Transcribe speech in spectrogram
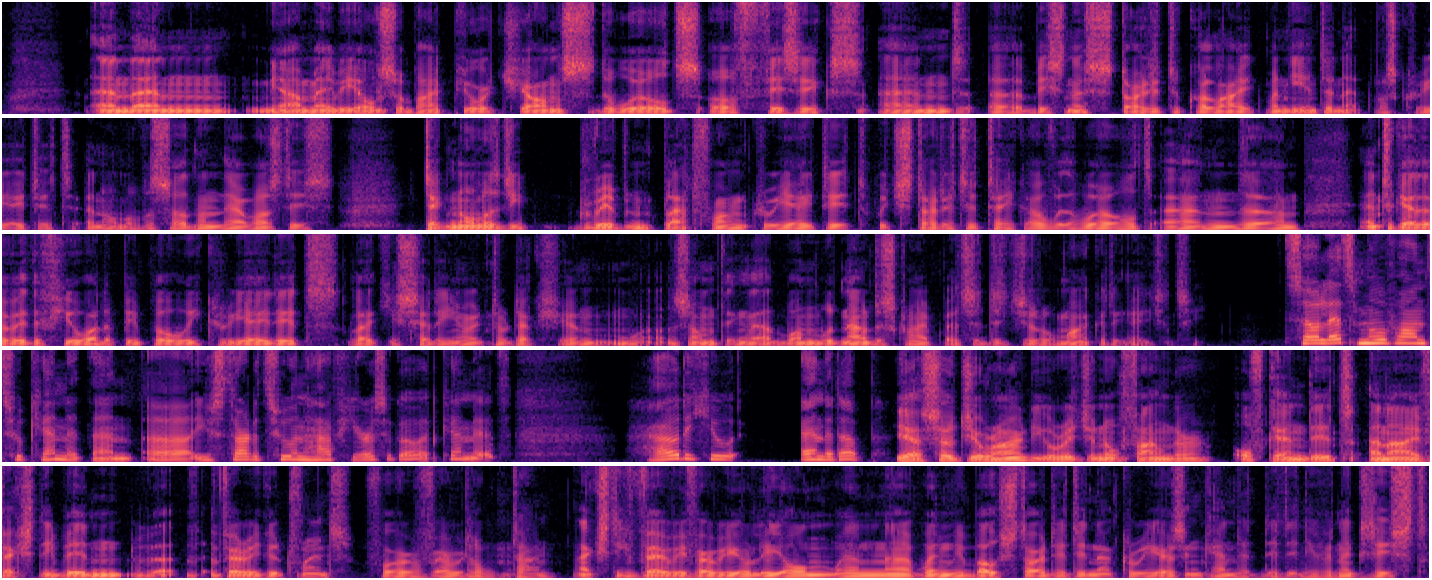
And then, yeah, maybe also by pure chance, the worlds of physics and uh, business started to collide when the internet was created. And all of a sudden, there was this technology driven platform created, which started to take over the world. And um, and together with a few other people, we created, like you said in your introduction, something that one would now describe as a digital marketing agency. So let's move on to Candid then. Uh, you started two and a half years ago at Candid. How did you ended up? Yeah, so Gerard, the original founder of Candid, and I've actually been very good friends for a very long time. Actually, very, very early on when uh, when we both started in our careers, and Candid didn't even exist.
